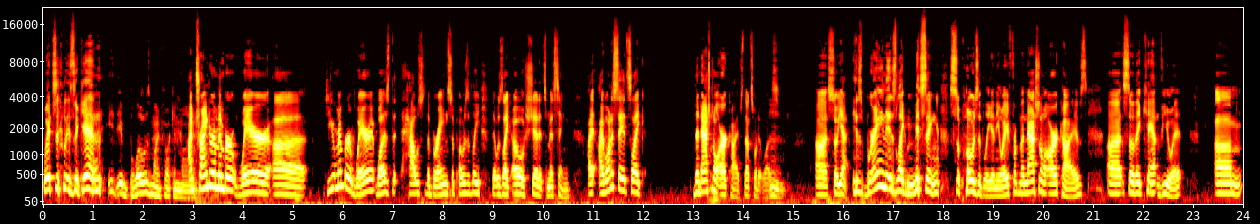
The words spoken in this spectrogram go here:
Which is again, It, it blows my fucking mind. I'm trying to remember where. Uh, do you remember where it was that housed the brain supposedly? That was like, oh shit, it's missing. I I want to say it's like the National Archives. That's what it was. Uh, so yeah, his brain is like missing supposedly anyway from the National Archives, uh, so they can't view it. Um,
